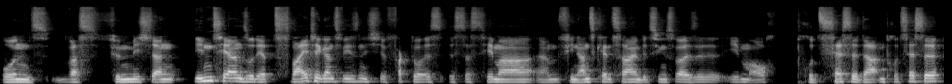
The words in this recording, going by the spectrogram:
Und was für mich dann intern so der zweite ganz wesentliche Faktor ist, ist das Thema ähm, Finanzkennzahlen beziehungsweise eben auch Prozesse, Datenprozesse,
